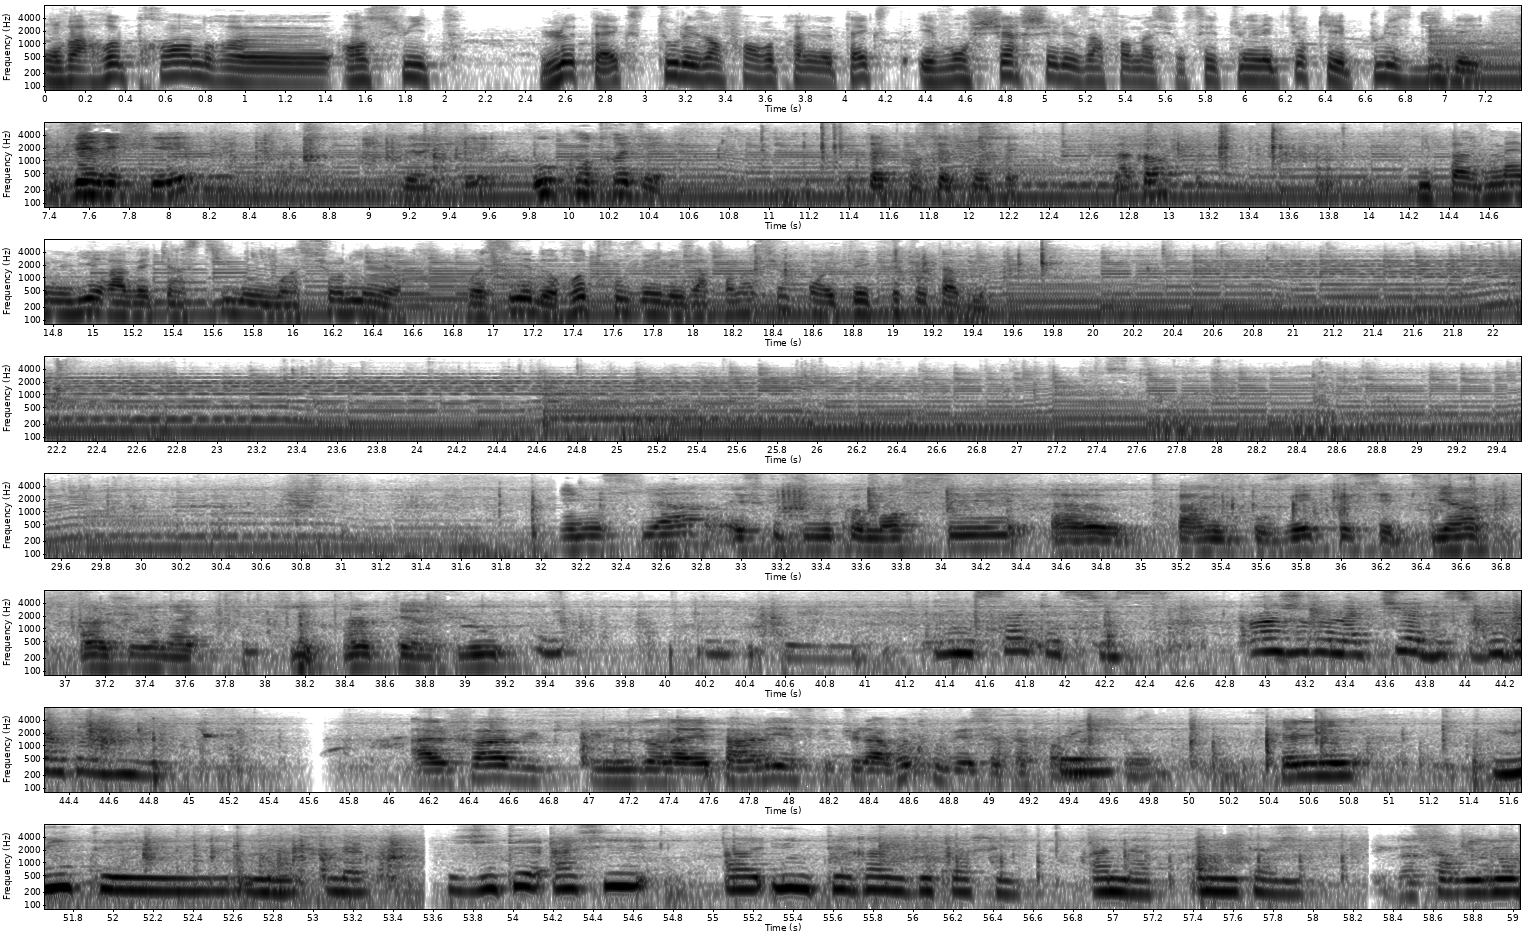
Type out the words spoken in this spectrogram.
On va reprendre euh, ensuite le texte, tous les enfants reprennent le texte et vont chercher les informations. C'est une lecture qui est plus guidée. Vérifier, vérifier ou contredire. Peut-être qu'on s'est trompé. D'accord? Ils peuvent même lire avec un stylo ou un surligneur pour essayer de retrouver les informations qui ont été écrites au tableau. Initia, est-ce que tu veux commencer euh, par nous prouver que c'est bien un jour une actu qui interview Lignes 5 et 6. Un jour en actu a décidé d'interviewer. Alpha, vu que tu nous en avais parlé, est-ce que tu l'as retrouvé cette information? Quelle ligne? 8 et 9. J'étais assis à une terrasse de café à Naples, en Italie. 200 millions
